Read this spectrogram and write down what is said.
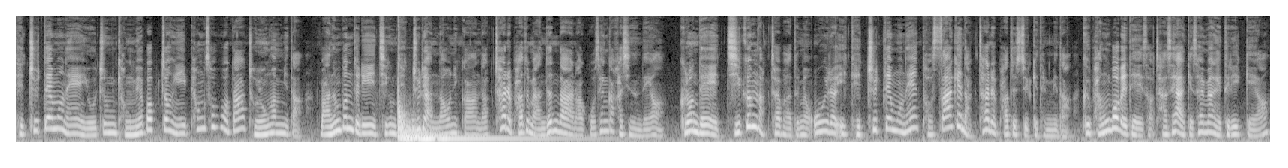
대출 때문에 요즘 경매 법정이 평소보다 조용합니다. 많은 분들이 지금 대출이 안 나오니까 낙찰을 받으면 안 된다라고 생각하시는데요. 그런데 지금 낙찰 받으면 오히려 이 대출 때문에 더 싸게 낙찰을 받을 수 있게 됩니다. 그 방법에 대해서 자세하게 설명해 드릴게요.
